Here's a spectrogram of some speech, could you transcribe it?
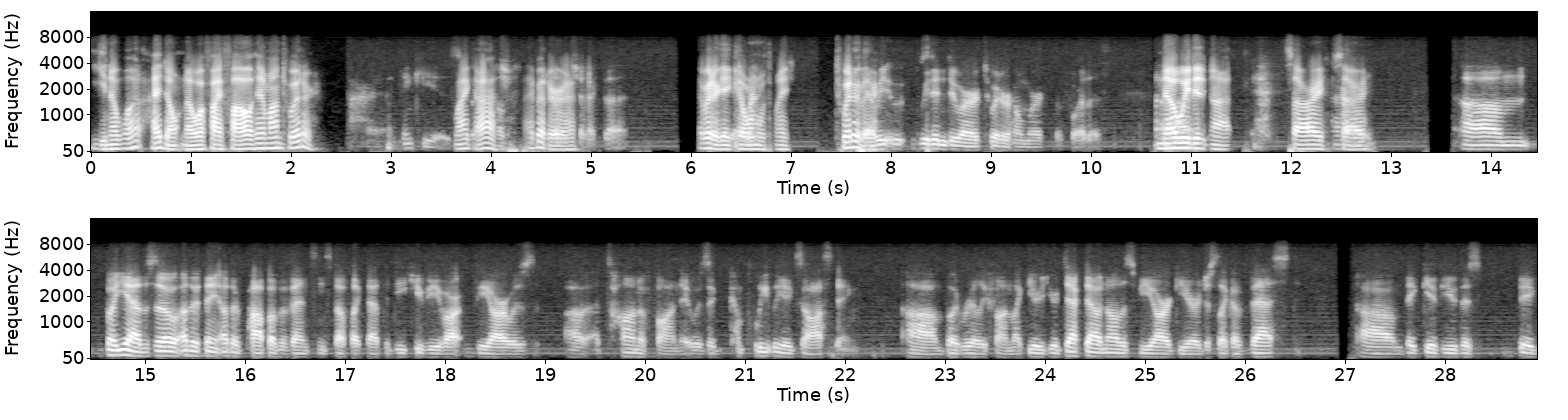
You know what? I don't know if I follow him on Twitter. I think he is. My gosh, I'll, I better uh, check that. I better get yeah, going with my Twitter yeah, there. We we didn't do our Twitter homework before this. No, we uh, did not. Sorry, sorry. Right. Um, but yeah, so other thing, other pop-up events and stuff like that. The DQ VR, VR was a, a, ton of fun. It was a completely exhausting, um, but really fun. Like you're you're decked out in all this VR gear, just like a vest. Um, they give you this big,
